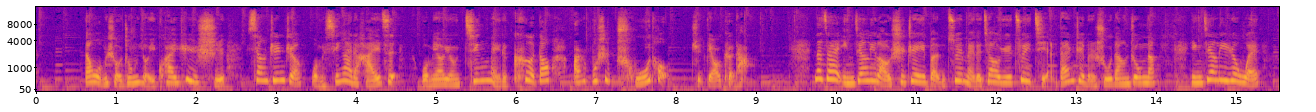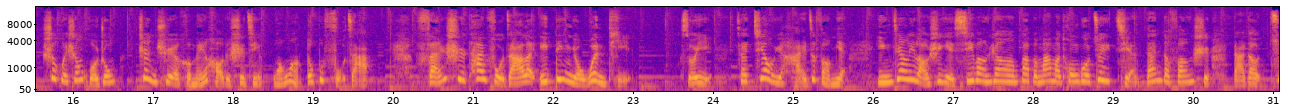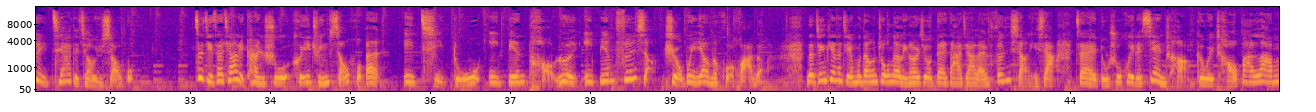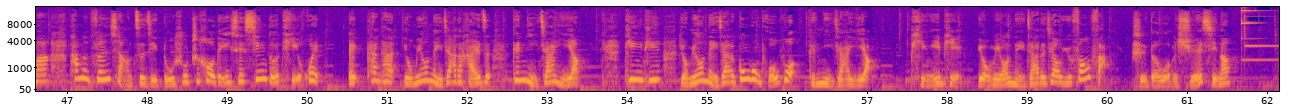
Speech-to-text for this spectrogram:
当我们手中有一块玉石，象征着我们心爱的孩子，我们要用精美的刻刀，而不是锄头去雕刻它。那在尹建莉老师这一本《最美的教育最简单》这本书当中呢，尹建莉认为，社会生活中正确和美好的事情往往都不复杂。凡事太复杂了，一定有问题。所以在教育孩子方面，尹建莉老师也希望让爸爸妈妈通过最简单的方式达到最佳的教育效果。自己在家里看书，和一群小伙伴一起读，一边讨论一边分享，是有不一样的火花的。那今天的节目当中呢，灵儿就带大家来分享一下，在读书会的现场，各位潮爸辣妈他们分享自己读书之后的一些心得体会。哎，看看有没有哪家的孩子跟你家一样，听一听有没有哪家的公公婆婆跟你家一样，品一品有没有哪家的教育方法值得我们学习呢？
